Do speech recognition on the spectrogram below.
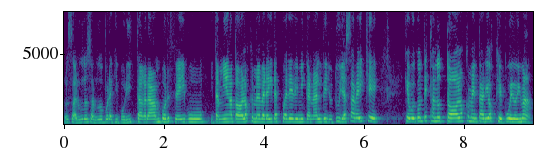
Los saludo, saludo por aquí por Instagram, por Facebook y también a todos los que me veréis después de, mi canal de YouTube. Ya sabéis que, que, voy contestando todos los comentarios que puedo y más.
